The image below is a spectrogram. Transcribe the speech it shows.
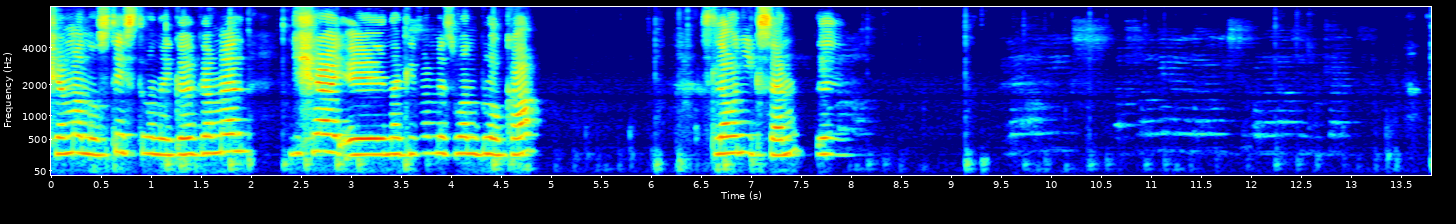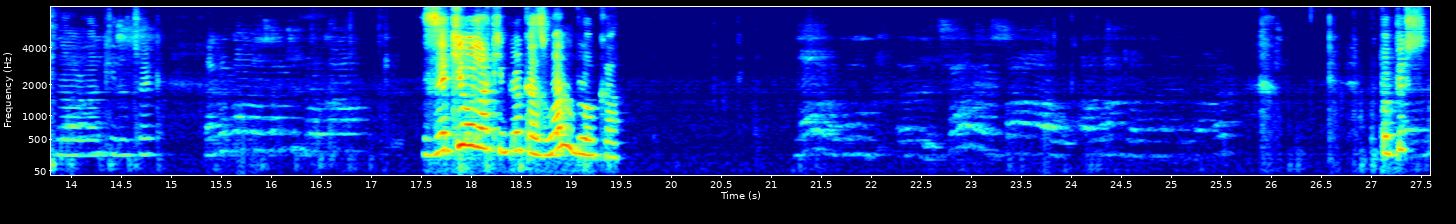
Siemano, z tej strony Gargamel. Dzisiaj y, nagrywamy z One Blocka z Leonixem. Y, no, Lucky Luczek. Z jakiego Lucky Blocka? Z One Blocka. Po pierwsze...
